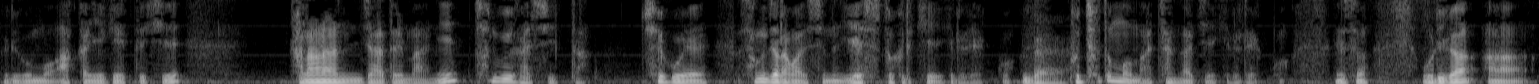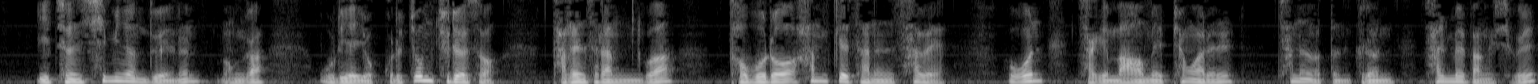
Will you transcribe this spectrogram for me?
그리고 뭐 아까 얘기했듯이 가난한 자들만이 천국에 갈 수 있다. 최고의 성자라고 할 수 있는 예수도 그렇게 얘기를 했고 네. 부처도 뭐 마찬가지 얘기를 했고 그래서 우리가 아 2012년도에는 뭔가 우리의 욕구를 좀 줄여서 다른 사람과 더불어 함께 사는 사회 혹은 자기 마음의 평화를 찾는 어떤 그런 삶의 방식을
